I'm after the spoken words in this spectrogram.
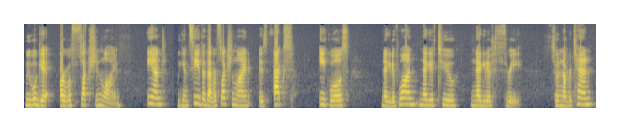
we will get our reflection line. And we can see that that reflection line is x equals negative 1, negative 2, negative 3. So number 10,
